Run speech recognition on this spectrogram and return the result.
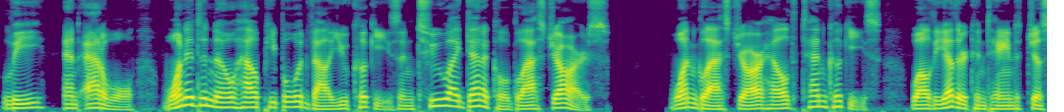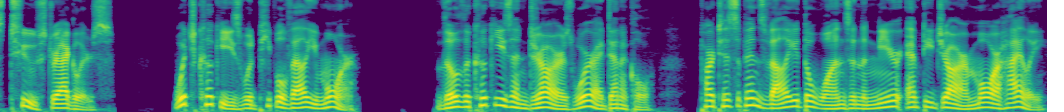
Lee, and Adewole wanted to know how people would value cookies in two identical glass jars. One glass jar held 10 cookies, while the other contained just two stragglers. Which cookies would people value more? Though the cookies and jars were identical, participants valued the ones in the near empty jar more highly.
